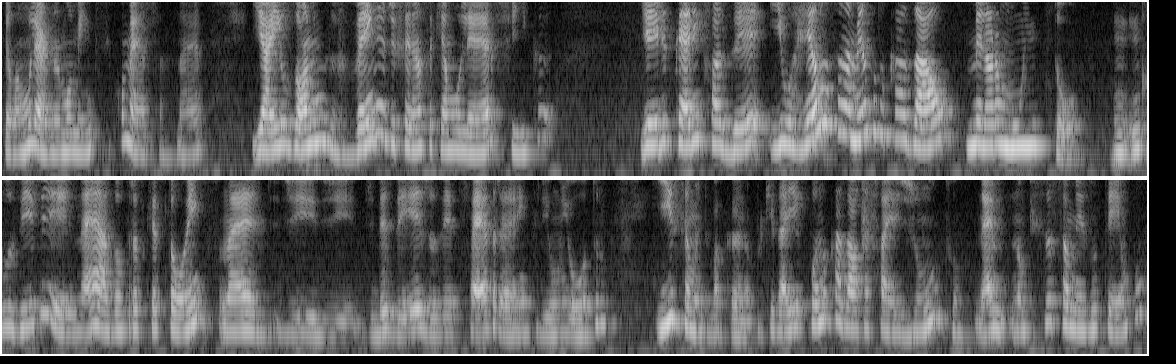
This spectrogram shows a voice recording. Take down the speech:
pela mulher, normalmente se começa, né? E aí os homens veem a diferença que a mulher fica, e aí eles querem fazer, e o relacionamento do casal melhora muito. In- Inclusive, né, as outras questões, né, de, de, de desejos etc., entre um e outro. Isso é muito bacana, porque daí quando o casal até faz junto, né, não precisa ser ao mesmo tempo,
